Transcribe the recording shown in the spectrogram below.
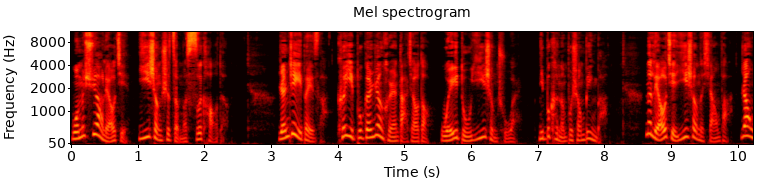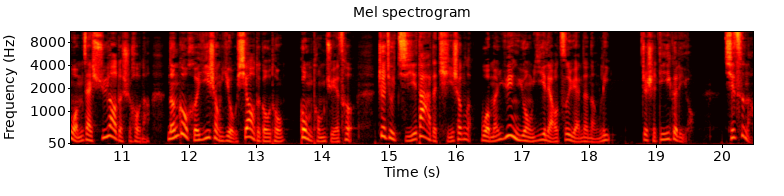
我们需要了解医生是怎么思考的。人这一辈子啊，可以不跟任何人打交道，唯独医生除外。你不可能不生病吧？那了解医生的想法，让我们在需要的时候呢，能够和医生有效的沟通，共同决策，这就极大的提升了我们运用医疗资源的能力。这是第一个理由。其次呢，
